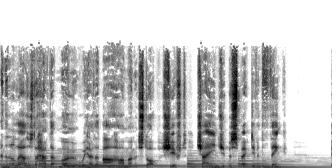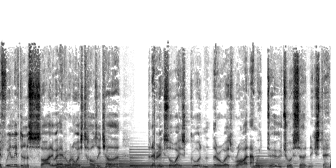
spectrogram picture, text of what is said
And then it allows us to have that moment where we have that aha moment stop, shift, change your perspective, and think. If we lived in a society where everyone always tells each other that everything's always good and that they're always right, and we do to a certain extent,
